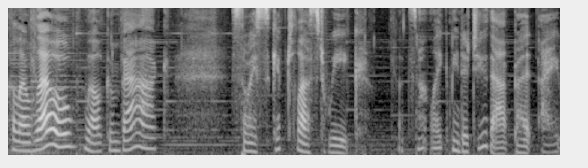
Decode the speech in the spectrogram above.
Hello, hello, welcome back. So I skipped last week it's not like me to do that, but I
